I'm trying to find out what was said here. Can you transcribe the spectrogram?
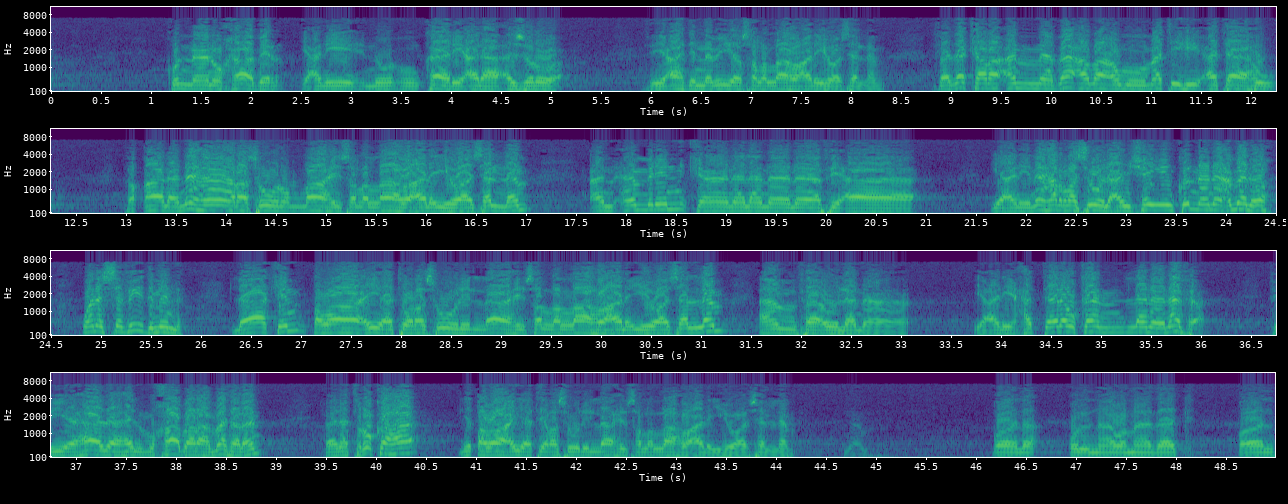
كنا نخابر يعني نكاري على الزروع في عهد النبي صلى الله عليه وسلم. فذكر أن بعض عمومته أتاه فقال نهى رسول الله صلى الله عليه وسلم عن أمر كان لنا نافعا. يعني نهى الرسول عن شيء كنا نعمله ونستفيد منه لكن طواعية رسول الله صلى الله عليه وسلم أنفع لنا. يعني حتى لو كان لنا نفع في هذا المخابرة مثلا فنتركها لطواعية رسول الله صلى الله عليه وسلم. نعم. قال قلنا وما ذاك؟ قال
